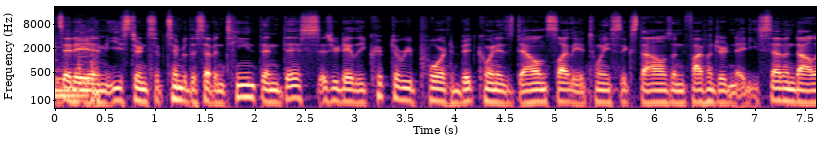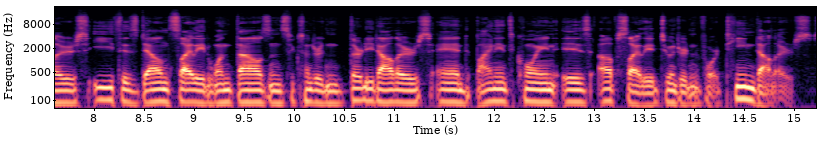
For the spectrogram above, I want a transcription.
It's 8 a.m. Eastern, September the 17th, and this is your daily crypto report. Bitcoin is down slightly at $26,587. ETH is down slightly at $1,630, and Binance Coin is up slightly at $214.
